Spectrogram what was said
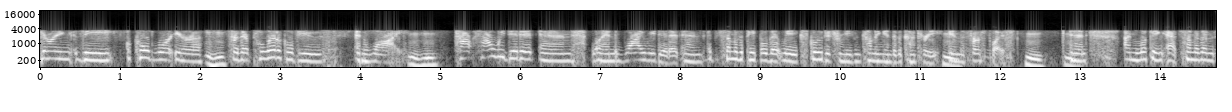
during the Cold War era Mhm. for their political views and why. Mm-hmm. How how we did it and and why we did it, and some of the people that we excluded from even coming into the country Hmm. in the first place. Hmm. Hmm. And I'm looking at some of them.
